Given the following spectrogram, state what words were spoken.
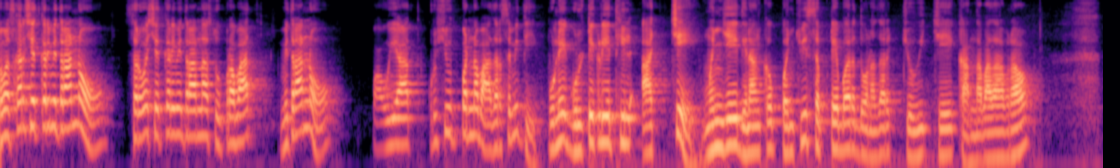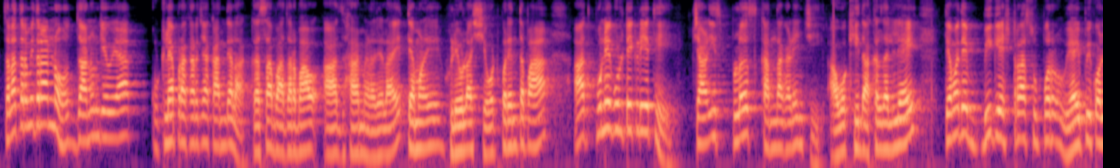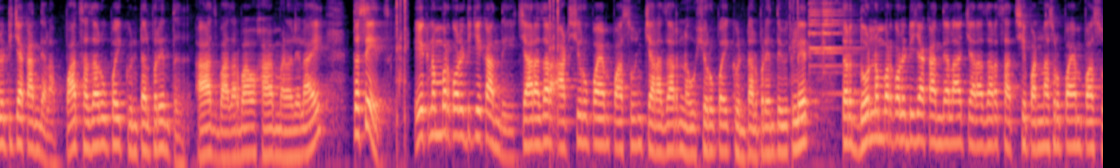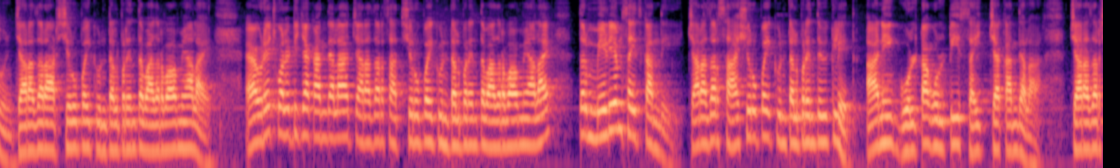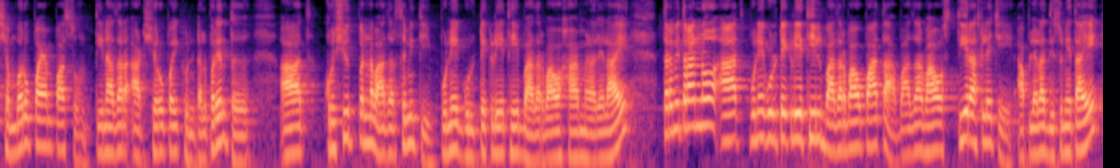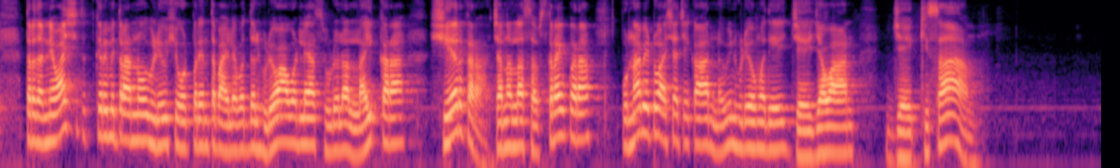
नमस्कार शेतकरी मित्रांनो. सर्व शेतकरी मित्रांना सुप्रभात. मित्रांनो पाहुयात कृषी उत्पन्न बाजार समिती पुणे गुलटेकडी येथील आजचे म्हणजे दिनांक पंचवीस सप्टेंबर दोन हजार चोवीसचे कांदा बाजारभाव. चला तर मित्रांनो जाणून घेऊया कुठल्या प्रकारच्या कांद्याला कसा बाजारभाव आज हा मिळालेला आहे. त्यामुळे व्हिडिओला शेवटपर्यंत पहा. आज पुणे गुलटेकडी येथे चाळीस प्लस कांदा गाड्यांची आवक ही दाखल झालेली आहे. त्यामध्ये big extra super V I P क्वालिटीच्या कांद्याला पाच हजार रुपये क्विंटलपर्यंत आज बाजारभाव हा मिळालेला आहे. तसेच एक नंबर क्वालिटीचे कांदे चार हजार आठशे रुपयांपासून चार हजार नऊशे रुपये क्विंटलपर्यंत विकलेत. तर दोन नंबर क्वालिटीच्या कांद्याला चार हजार सातशे पन्नास रुपयांपासून चार हजार आठशे रुपये क्विंटलपर्यंत बाजारभाव मिळाला आहे. ॲव्हरेज क्वालिटीच्या कांद्याला चार हजार सातशे रुपये क्विंटलपर्यंत बाजारभाव मिळाला आहे. तर मीडियम साईज कांदे चार हजार सहाशे रुपये क्विंटलपर्यंत विकलेत आणि गोल्टा गोल्टी साईजच्या कांद्याला चार हजार शंभर रुपयांपासून तीन हजार आठशे रुपये क्विंटलपर्यंत. आज कृषी उत्पन्न बाजार समिती पुणे गुलटेकडी येथे बाजारभाव हा मिळालेला आहे. तर मित्रांनो आज पुणे गुलटेकडी येथील बाजारभाव पाहता बाजारभाव स्थिर असल्याचे आपल्याला दिसून येत आहे. तर धन्यवाद शेतकरी मित्रांनो व्हिडिओ शेवटपर्यंत पाहिल्याबद्दल व्हिडिओ आवडल्यास व्हिडिओला लाईक करा शेअर करा चॅनलला सबस्क्राईब करा. पुन्हा भेटू अशाच एका नवीन व्हिडिओमध्ये. जय जवान जय किसान.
